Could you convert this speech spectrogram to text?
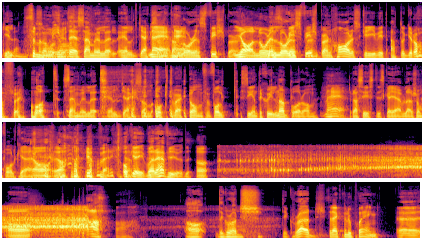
killen som är Som Morpheus. inte är Samuel L. Jackson Nej, utan nej. Lawrence Fishburne. Ja, Lawrence Men Lawrence Fishburne. Fishburne. har skrivit autografer åt Samuel L. Jackson och tvärtom, för folk ser inte skillnad på dem. Nej. Rasistiska jävlar som folk är. Ja, ja, ja verkligen. Okej, vad är det här för ljud? Ja. Ja. Ja, The Grudge. The Grudge. Så räknar du poäng? Eh,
